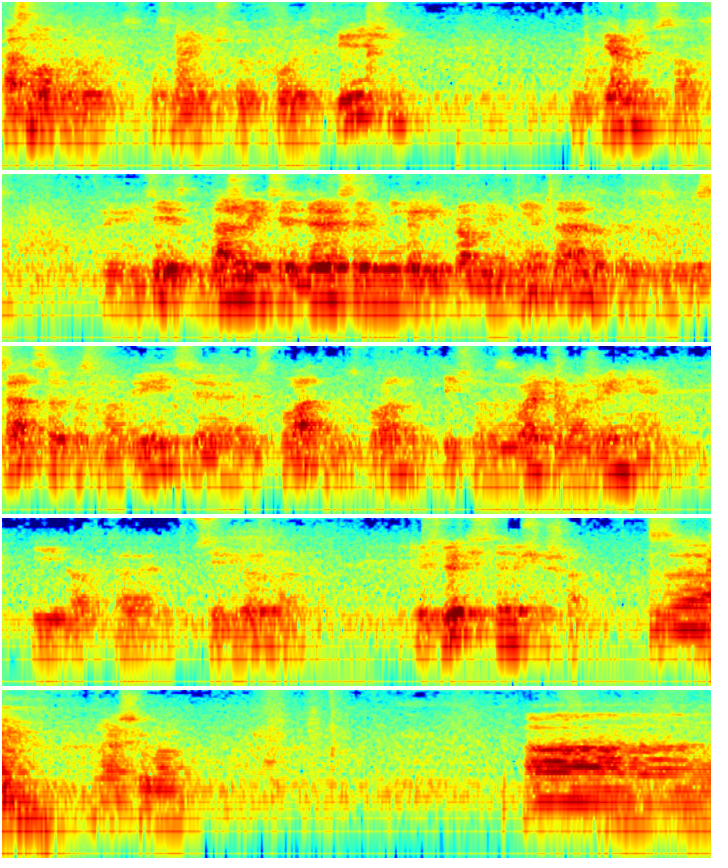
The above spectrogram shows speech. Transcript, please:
Осмотр, вот, посмотрите, что входит в перечень. Я бы записался. Интересно. Даже, даже если никаких проблем нет, да, записаться, посмотреть э, бесплатно, бесплатно, отлично вызывает уважение и как-то серьезно. То есть легкий следующий шаг. Из э, нашего а,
